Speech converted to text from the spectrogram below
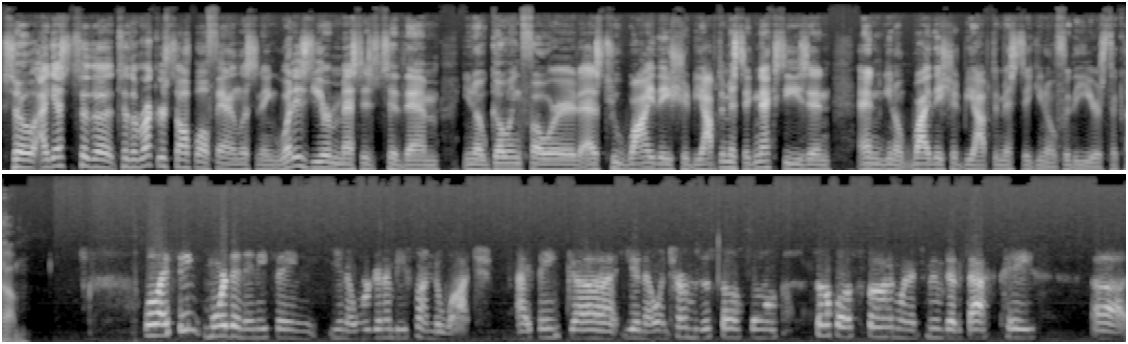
So I guess to the to the Rutgers softball fan listening, what is your message to them, you know, going forward as to why they should be optimistic next season and, you know, why they should be optimistic, you know, for the years to come? Well, I think more than anything, you know, we're going to be fun to watch. I think, uh, you know, in terms of softball, softball's fun when it's moved at a fast pace. Uh,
